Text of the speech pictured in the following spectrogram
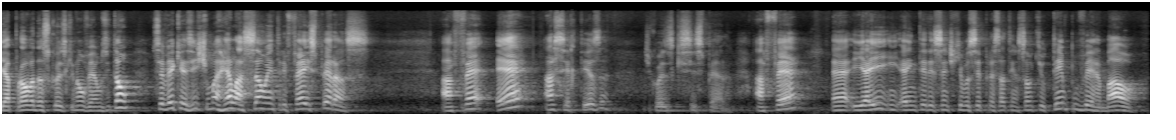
e a prova das coisas que não vemos. Então, você vê que existe uma relação entre fé e esperança. A fé é a certeza de coisas que se esperam. A fé, é, e aí é interessante que você preste atenção que o tempo verbal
